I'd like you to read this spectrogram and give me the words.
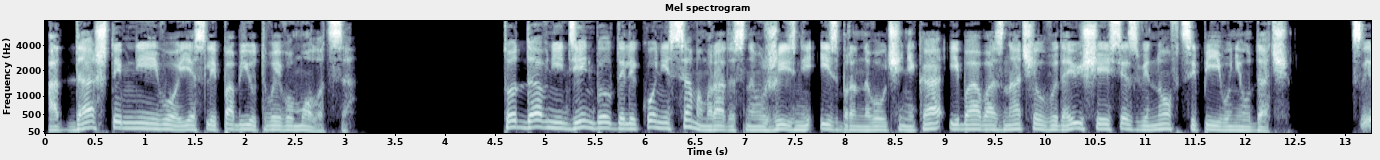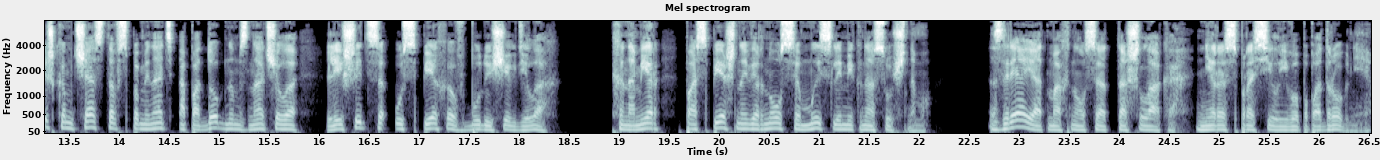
«Отдашь ты мне его, если побью твоего молодца?» Тот давний день был далеко не самым радостным в жизни избранного ученика, ибо обозначил выдающееся звено в цепи его неудач. Слишком часто вспоминать о подобном значило лишиться успеха в будущих делах. Ханамер поспешно вернулся мыслями к насущному. Зря я отмахнулся от Ташлака, не расспросил его поподробнее.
